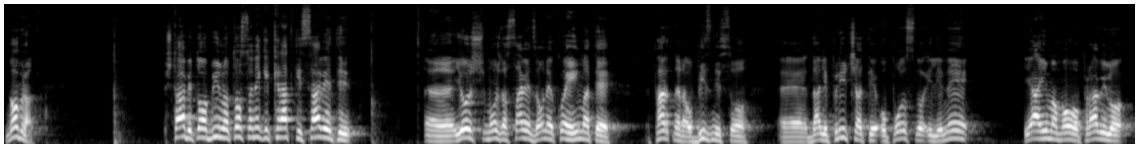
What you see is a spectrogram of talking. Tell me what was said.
Dobro. Šta bi to bilo? To su neki kratki savjeti. E, još možda savjet za one koje imate partnera u biznisu E, da li pričate o poslu ili ne, ja imam ovo pravilo,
